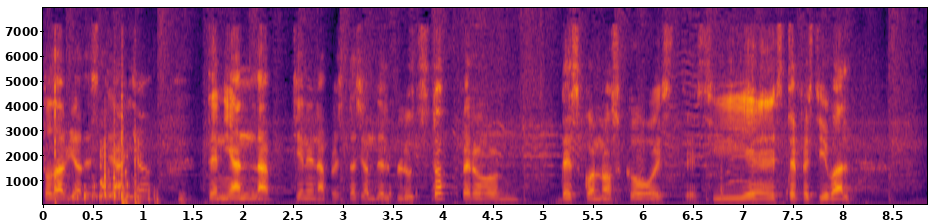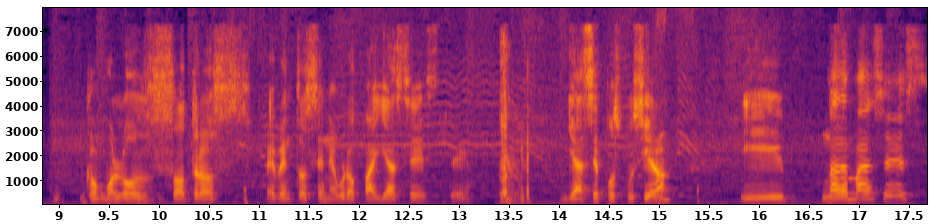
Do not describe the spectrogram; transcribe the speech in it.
todavía de este año. Tenían la, tienen la presentación del Bloodstock, pero desconozco este si este festival, como los otros eventos en Europa, ya se este, ya se pospusieron. Y nada más es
